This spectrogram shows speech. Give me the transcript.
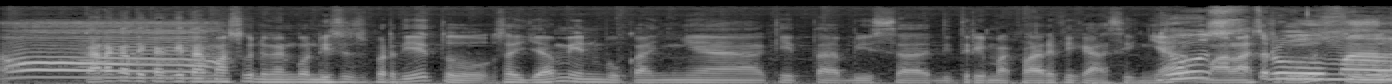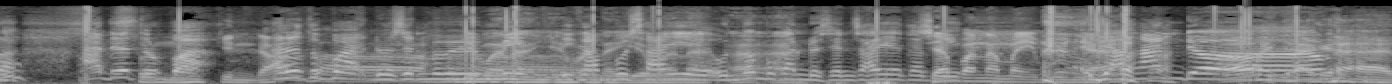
Oh. Karena ketika kita masuk dengan kondisi seperti itu, saya jamin bukannya kita bisa diterima klarifikasinya, malah Justru justru malah ada tuh pak, ada tuh pak dosen pembimbing Gimana, di kampus gimana? saya. Untung Ah, bukan ah. dosen saya tapi. Siapa nama ibunya? jangan dong. Oh, jangan.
